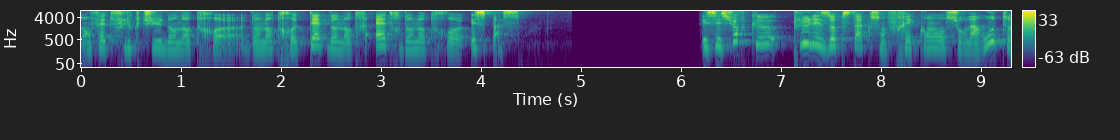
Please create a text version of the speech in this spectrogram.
en fait fluctuent dans notre, euh, dans notre tête, dans notre être, dans notre euh, espace. Et c'est sûr que plus les obstacles sont fréquents sur la route,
